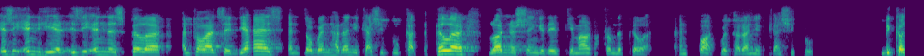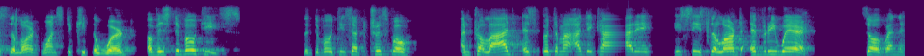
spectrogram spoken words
Is he in here? Is he in this pillar? And Prahlad said, yes. And so when Hiranyakashipu cut the pillar, Lord Nrsingadev came out from the pillar and fought with Hiranyakashipu. Because the Lord wants to keep the word of his devotees. The devotees are truthful. And Prahlad is Uttama Adhikari. He sees the Lord everywhere. So when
